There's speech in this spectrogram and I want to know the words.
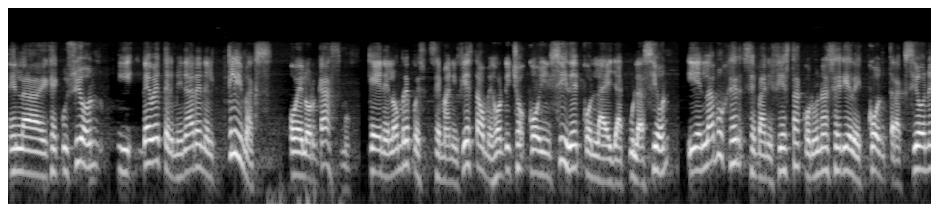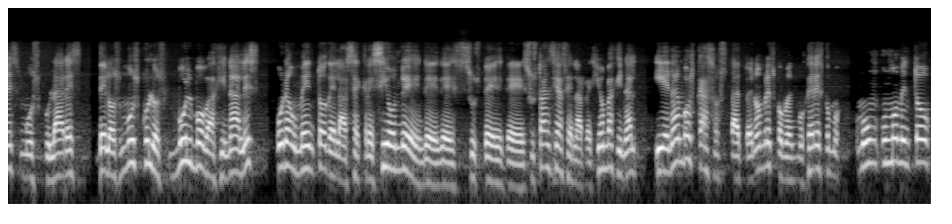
en la ejecución y debe terminar en el clímax o el orgasmo, que en el hombre pues se manifiesta o mejor dicho coincide con la eyaculación y en la mujer se manifiesta con una serie de contracciones musculares de los músculos vulvovaginales, un aumento de la secreción de, de, sustancias en la región vaginal y en ambos casos, tanto en hombres como en mujeres, como, un, momento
